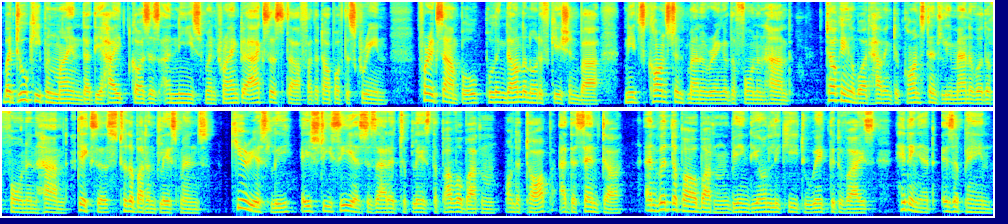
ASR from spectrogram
But do keep in mind that the height causes unease when trying to access stuff at the top of the screen. For example, pulling down the notification bar needs constant maneuvering of the phone in hand. Talking about having to constantly maneuver the phone in hand takes us to the button placements. Curiously, HTC has decided to place the power button on the top at the center and with the power button being the only key to wake the device, hitting it is a pain.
